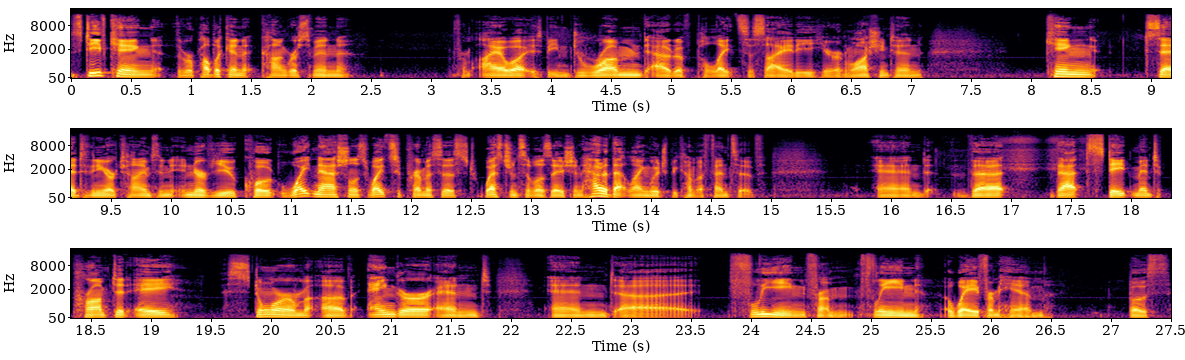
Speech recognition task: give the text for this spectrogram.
Steve King, the Republican congressman from Iowa is being drummed out of polite society here in Washington. King said to the New York Times in an interview, quote, white nationalist, white supremacist, Western civilization, how did that language become offensive? And that that statement prompted a storm of anger and and uh, fleeing from fleeing away from him, both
